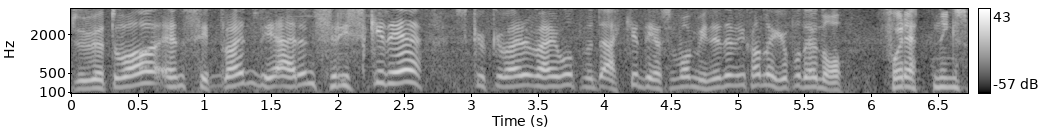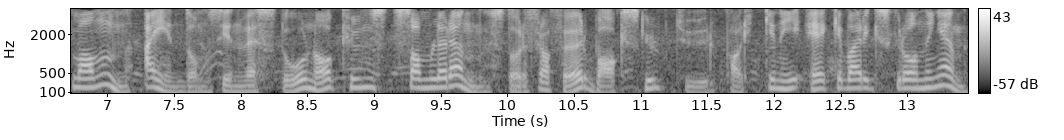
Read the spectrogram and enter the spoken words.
du vet du hva, en zipline det er en frisk idé. Skulle ikke være vei mot, men det er ikke det som var min idé. Vi kan legge på det nå. Forretningsmannen, eiendomsinvestoren og kunstsamleren står fra før bak skulpturparken i Ekebergskråningen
